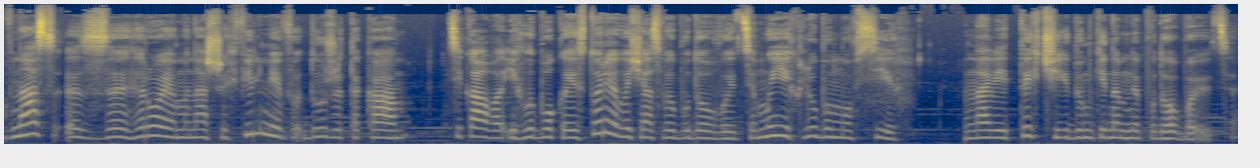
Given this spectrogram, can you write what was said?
В нас з героями наших фільмів дуже така цікава і глибока історія весь час вибудовується. Ми їх любимо всіх навіть тих, чиї думки нам не подобаються.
